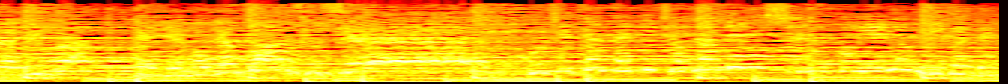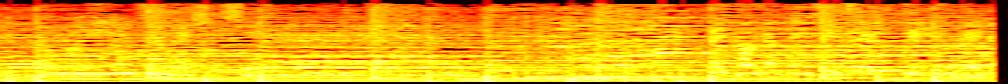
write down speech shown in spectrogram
在雲端，黑夜後陽光出現。不知站在地球那邊，是否也有一個人和我一樣將來實現？地球若定自轉，天氣若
